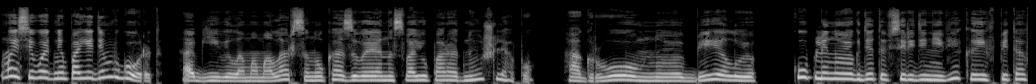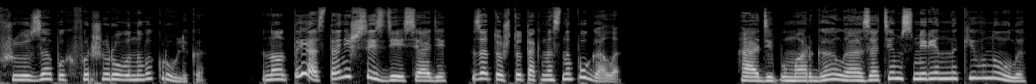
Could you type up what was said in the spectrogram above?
«Мы сегодня поедем в город», — объявила мама Ларсон, указывая на свою парадную шляпу. Огромную, белую, купленную где-то в середине века и впитавшую запах фаршированного кролика. «Но ты останешься здесь, Ади, за то, что так нас напугала». Ади поморгала, а затем смиренно кивнула,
